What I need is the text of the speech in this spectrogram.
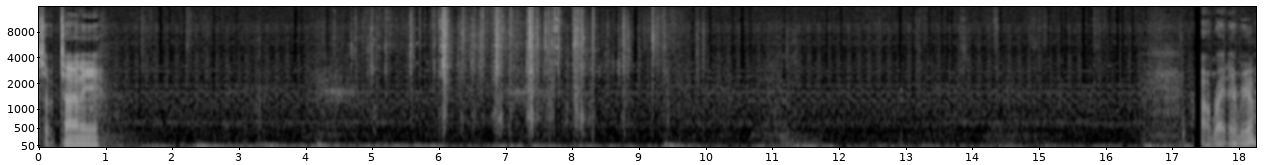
So tiny. All right, there we go.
